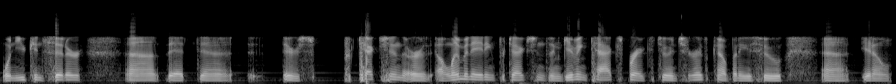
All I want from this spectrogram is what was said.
when you consider uh, that uh, there's protection or eliminating protections and giving tax breaks to insurance companies who, uh, you know,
